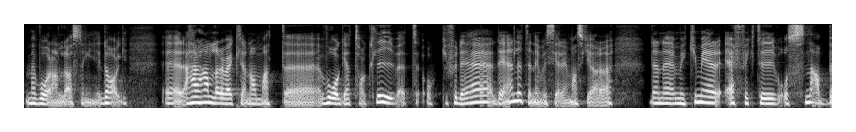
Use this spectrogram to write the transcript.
med vår lösning idag. Eh, här handlar det verkligen om att eh, våga ta klivet. Och för det, det är en liten investering man ska göra. Den är mycket mer effektiv och snabb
